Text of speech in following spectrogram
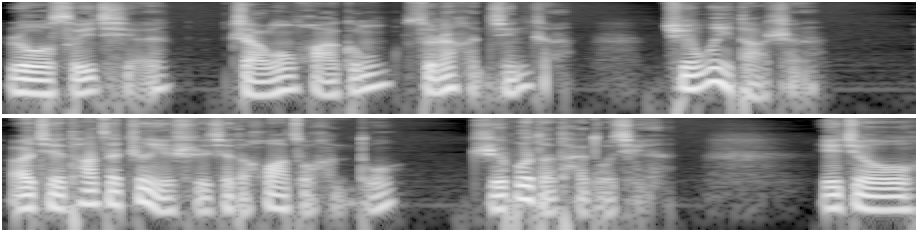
入随前，展翁画工虽然很精湛，却未大成，而且他在这一时期的画作很多，值不得太多钱，也就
